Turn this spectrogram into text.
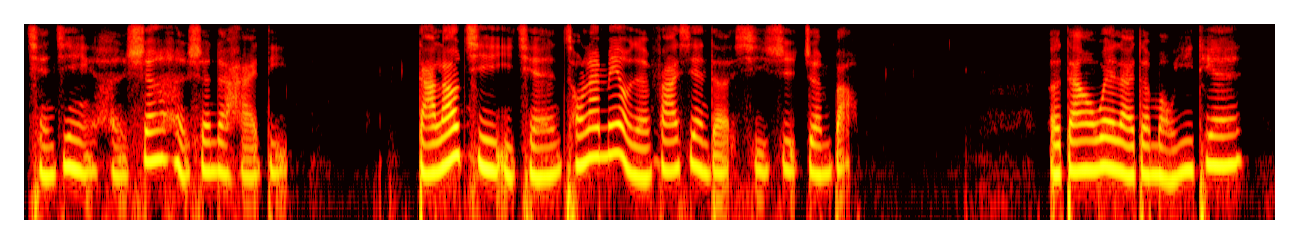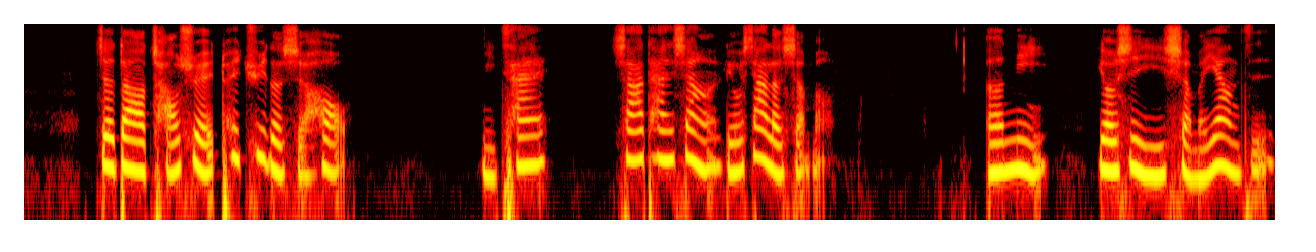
潜进很深很深的海底，打捞起以前从来没有人发现的稀世珍宝。而当未来的某一天，这道潮水退去的时候，你猜沙滩上留下了什么？而你又是以什么样子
